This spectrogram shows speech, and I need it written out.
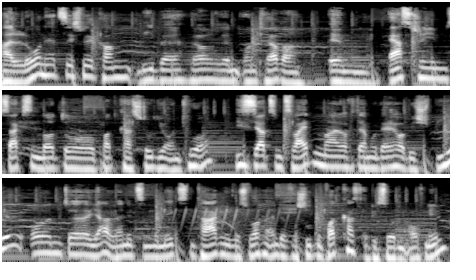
Hallo und herzlich willkommen, liebe Hörerinnen und Hörer im Airstream Sachsen Lotto Podcast Studio und Tour. Dieses Jahr zum zweiten Mal auf der Modellhobby Spiel und äh, ja, wir werden jetzt in den nächsten Tagen übers Wochenende verschiedene Podcast-Episoden aufnehmen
